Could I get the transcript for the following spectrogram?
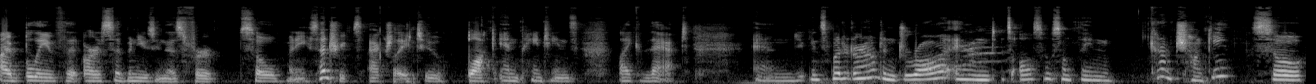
I believe that artists have been using this for so many centuries actually to block in paintings like that. And you can smudge it around and draw, and it's also something kind of chunky, so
